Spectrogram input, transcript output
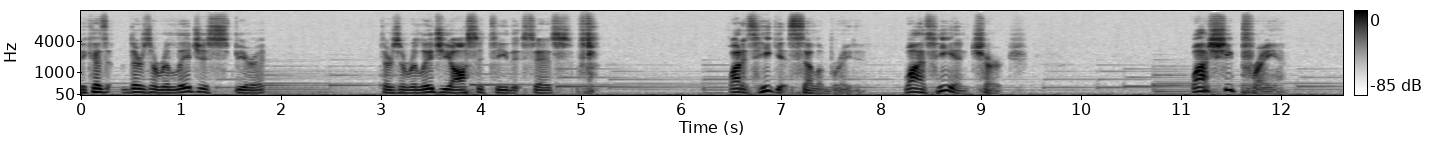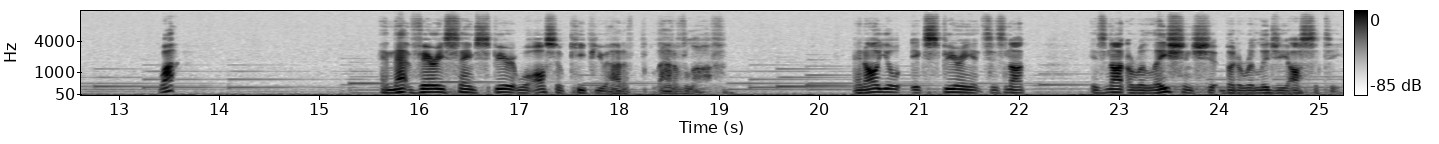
Because there's a religious spirit, there's a religiosity that says, why does he get celebrated? Why is he in church? Why is she praying? Why? And that very same spirit will also keep you out of, out of love. And all you'll experience is not, is not a relationship, but a religiosity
